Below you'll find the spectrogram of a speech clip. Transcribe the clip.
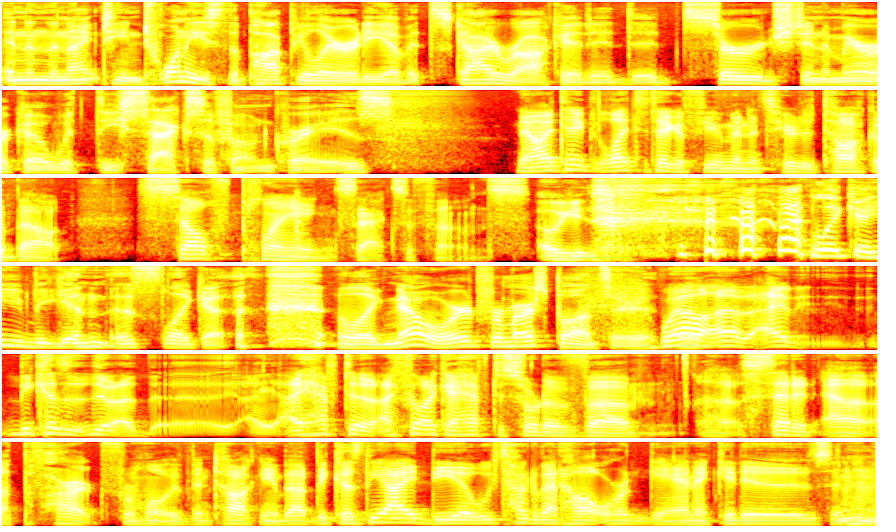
And in the 1920s, the popularity of it skyrocketed. It surged in America with the saxophone craze. Now, I'd take, like to take a few minutes here to talk about self-playing saxophones. Oh, you I like how you begin this like a like now a word from our sponsor. Well, uh, I, because uh, I have to, I feel like I have to sort of um, uh, set it apart from what we've been talking about because the idea we've talked about how organic it is and mm-hmm.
